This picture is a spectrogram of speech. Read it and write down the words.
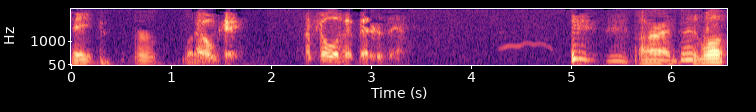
tape or whatever. Okay. I feel a bit better then. All right, Ben. Well,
